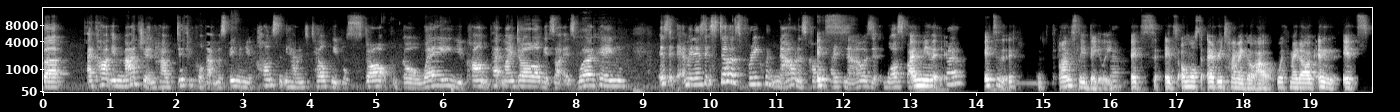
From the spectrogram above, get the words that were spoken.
but I can't imagine how difficult that must be when you're constantly having to tell people, stop, go away. You can't pet my dog. It's not. It's working. Is it? I mean, is it still as frequent now and as commonplace now as it was five I mean, years ago? it's it, honestly daily. Yeah. It's it's almost every time I go out with my dog, and it's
